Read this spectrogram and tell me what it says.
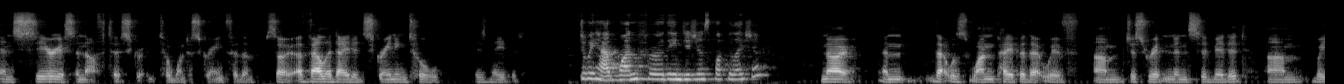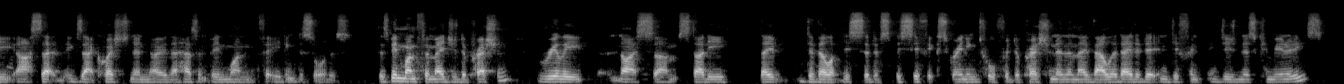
and serious enough to, sc- to want to screen for them. So a validated screening tool is needed. Do we have one for the Indigenous population? No, and that was one paper that we've um, just written and submitted. Um, we asked that exact question, and no, there hasn't been one for eating disorders. There's been one for major depression, really nice um, study. They developed this sort of specific screening tool for depression and then they validated it in different Indigenous communities.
